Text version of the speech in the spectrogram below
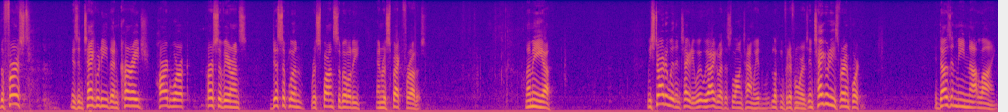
The first is integrity, then courage, hard work, perseverance, discipline, responsibility, and respect for others. Let me, uh, we started with integrity. We, we, argued about this a long time. We were looking for different words. Integrity is very important. It doesn't mean not lying.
